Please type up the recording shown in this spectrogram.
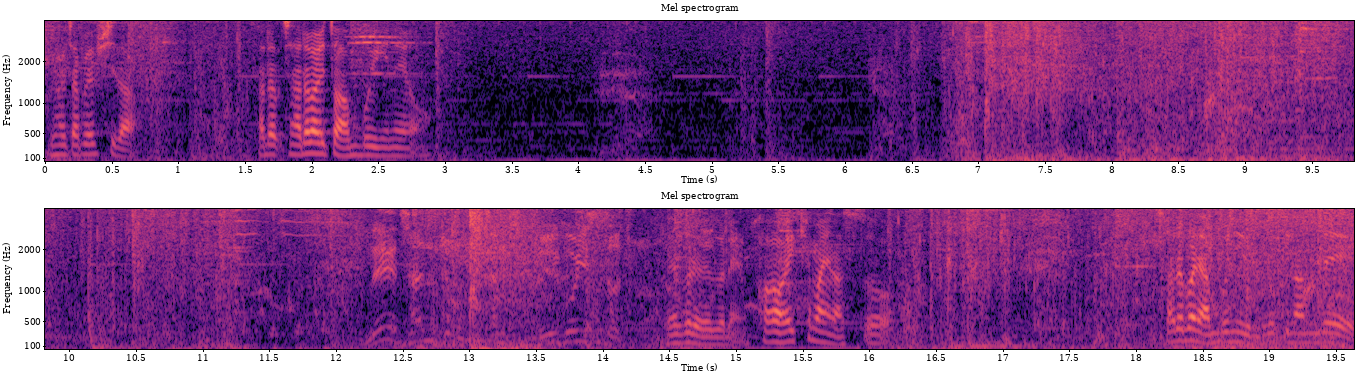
이거 살짝 뺍시다. 자르, 자르반이 또 안 보이긴 해요. 왜 그래 왜 그래? 화가 왜 이렇게 많이 났어? 자르반이 안 보이는 게 무섭긴 한데.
